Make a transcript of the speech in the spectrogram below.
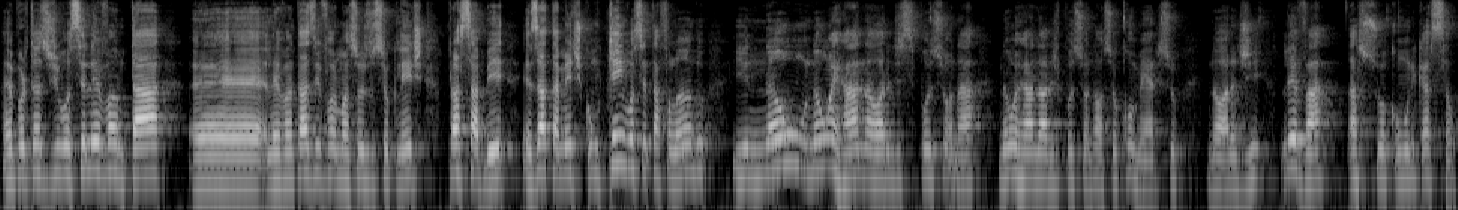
a importância de você levantar, é, levantar as informações do seu cliente para saber exatamente com quem você está falando e não, não errar na hora de se posicionar, não errar na hora de posicionar o seu comércio, na hora de levar a sua comunicação,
